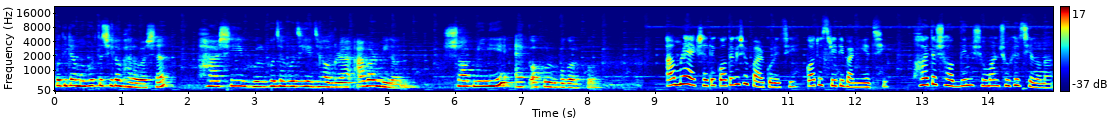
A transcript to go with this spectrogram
প্রতিটা মুহূর্ত ছিল ভালোবাসা। হাসি, ভুল বোঝাবুঝি, ঝগড়া, আবার মিলন, সব মিলিয়ে এক অপূর্ব গল্প। আমরা একসাথে কত কিছু পার করেছি, কত স্মৃতি বানিয়েছি। হয়তো সব দিন সমান সুখের ছিল না।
